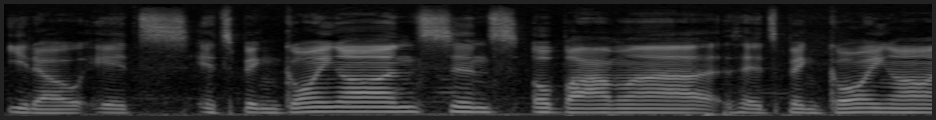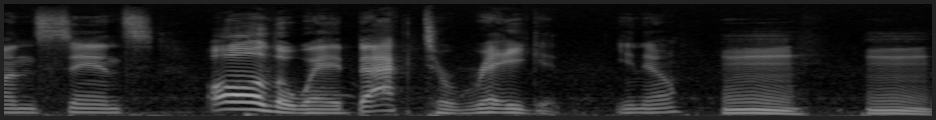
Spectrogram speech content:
you know it's it's been going on since Obama it's been going on since all the way back to Reagan you know? Mm, mm.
